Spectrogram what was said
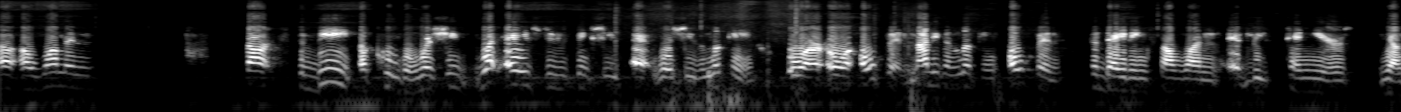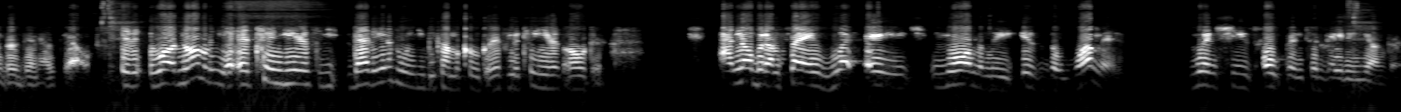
a, a woman starts to be a cougar? Where she, what age do you think she's at? Where she's looking or or open, not even looking, open to dating someone at least ten years younger than herself? It, well, normally at 10 years, that is when you become a cougar, if you're 10 years older. I know, but I'm saying, what age normally is the woman when she's open to dating younger?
